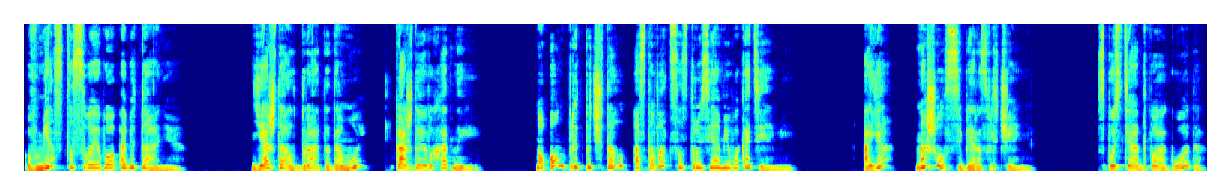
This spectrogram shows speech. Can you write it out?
в место своего обитания. Я ждал брата домой каждые выходные, но он предпочитал оставаться с друзьями в академии, а я нашел себе развлечение. Спустя два года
